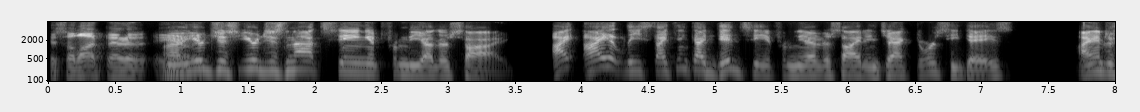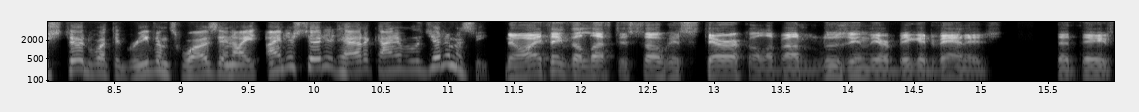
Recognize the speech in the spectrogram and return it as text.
It's a lot better. You Uh, know, you're just you're just not seeing it from the other side. I I at least I think I did see it from the other side in Jack Dorsey days. I understood what the grievance was, and I, I understood it had a kind of legitimacy. No, I think the left is so hysterical about losing their big advantage that they've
